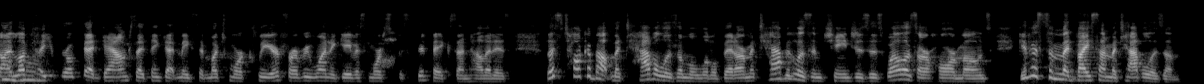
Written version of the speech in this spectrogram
So I loved how mm-hmm. you broke that down because I think that makes it much more clear for everyone. It gave us more specifics on how that is. Let's talk about metabolism a little bit. Our metabolism changes as well as our hormones. Give us some advice on metabolism.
